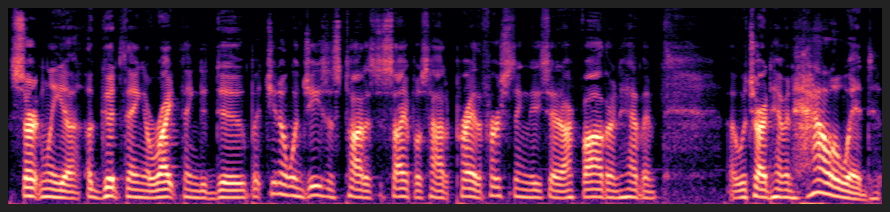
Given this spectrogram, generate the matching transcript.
certainly a, a good thing, a right thing to do. But you know, when Jesus taught his disciples how to pray, the first thing that he said, Our Father in heaven, uh, which art in heaven, hallowed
